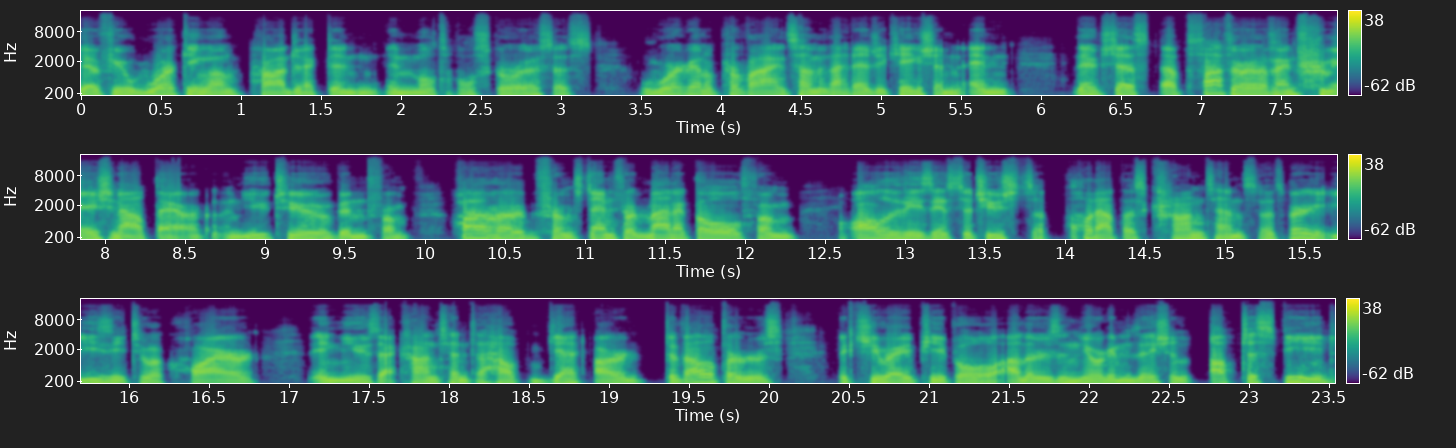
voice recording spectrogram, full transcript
So if you're working on a project in, in multiple sclerosis, we're going to provide some of that education. And there's just a plethora of information out there on YouTube and from Harvard, from Stanford Medical, from all of these institutions that put out this content. So it's very easy to acquire and use that content to help get our developers, the QA people, others in the organization up to speed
